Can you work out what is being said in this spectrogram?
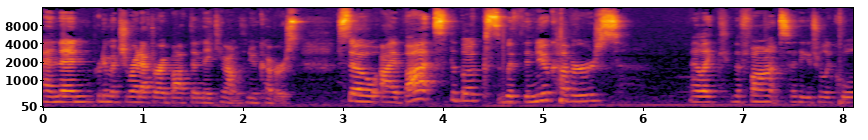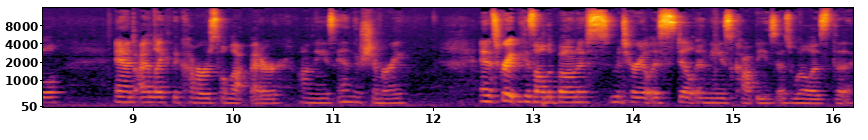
and then pretty much right after I bought them, they came out with new covers. So I bought the books with the new covers. I like the font, I think it's really cool, and I like the covers a lot better on these, and they're shimmery. And it's great because all the bonus material is still in these copies as well as the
